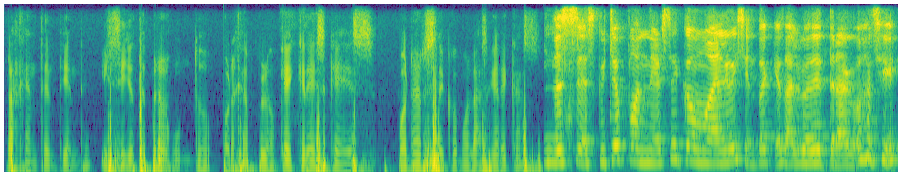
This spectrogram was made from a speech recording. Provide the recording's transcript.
la gente entiende. Y si yo te pregunto, por ejemplo, ¿qué crees que es ponerse como las grecas. No sé, escucho ponerse como algo y siento que es algo de trago, así,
